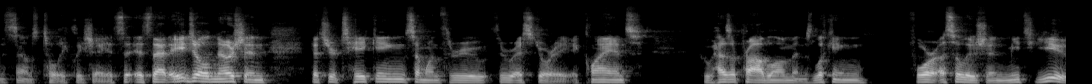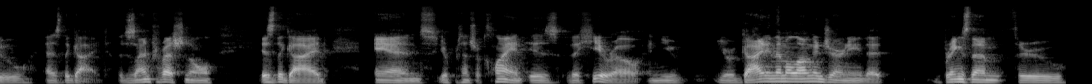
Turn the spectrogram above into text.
it sounds totally cliche it's it's that age old notion that you're taking someone through through a story. A client who has a problem and is looking for a solution meets you as the guide. The design professional is the guide, and your potential client is the hero, and you you're guiding them along a journey that brings them through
